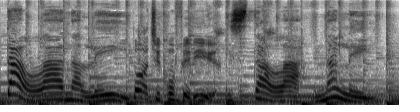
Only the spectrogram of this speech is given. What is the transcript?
Está lá na lei. Pode conferir. Está lá na lei.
